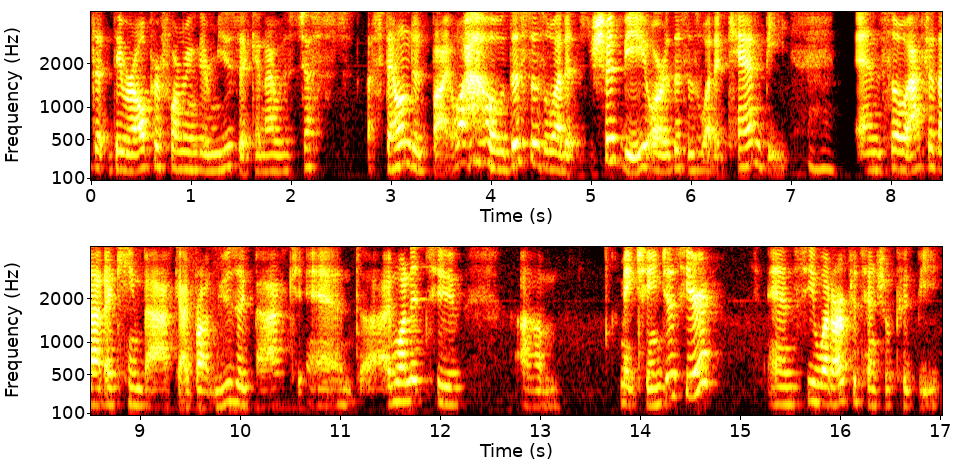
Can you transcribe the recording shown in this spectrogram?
that they were all performing their music and I was just astounded by wow this is what it should be or this is what it can be Mhm. And so after that i came back i brought music back and uh, i wanted to um, make changes here and see what our potential could be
